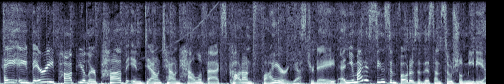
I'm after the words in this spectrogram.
Hey, a very popular pub in downtown Halifax caught on fire yesterday, and you might have seen some photos of this on social media.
